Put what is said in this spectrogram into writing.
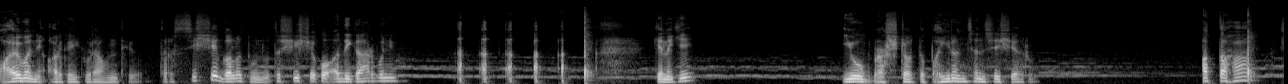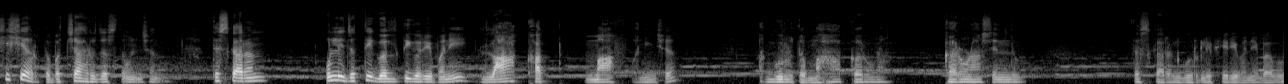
भयो भने अर्कै कुरा हुन्थ्यो। तर शिष्य गलत हुनु त शिष्यको अधिकार पनि हो। किनकि यो भ्रष्ट त भइरहन्छन् शिष्यहरू। अत शिष्यहरू त बच्चाहरू जस्तो हुन्छन्। त्यसकारण उसले जति गल्ती गरे पनि लाखत माफ भनिन्छ। गुरु त महाकरुणा करुणा सिन्धु। त्यसकारण गुरुले फेरि भने बाबु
